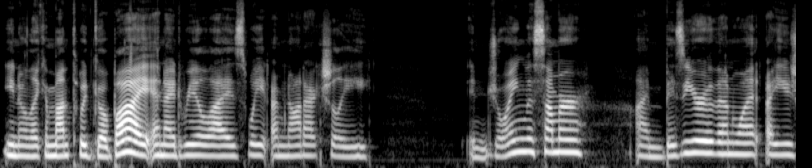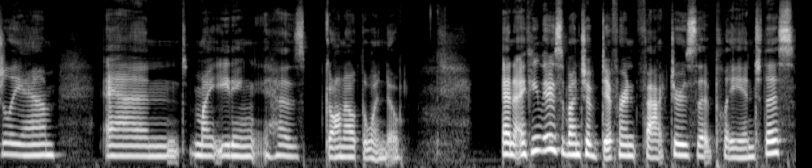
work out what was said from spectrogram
you know, like a month would go by, and I'd realize wait, I'm not actually enjoying the summer. I'm busier than what I usually am, and my eating has gone out the window. And I think there's a bunch of different factors that play into this.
